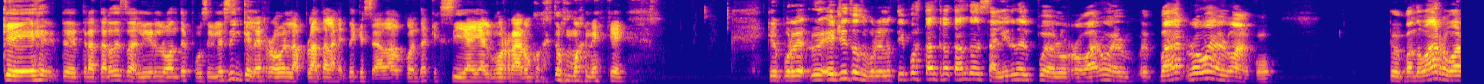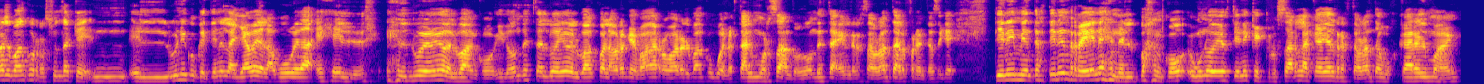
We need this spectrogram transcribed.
que de tratar de salir lo antes posible sin que les roben la plata a la gente que se ha dado cuenta que sí hay algo raro con estos manes que que porque, es chistoso, porque los tipos están tratando de salir del pueblo, robaron el, van, roban el banco, pero cuando van a robar el banco resulta que el único que tiene la llave de la bóveda es el, el, dueño del banco. ¿Y dónde está el dueño del banco a la hora que van a robar el banco? Bueno, está almorzando. ¿Dónde está? En el restaurante al frente. Así que tienen, mientras tienen rehenes en el banco, uno de ellos tiene que cruzar la calle al restaurante a buscar el man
